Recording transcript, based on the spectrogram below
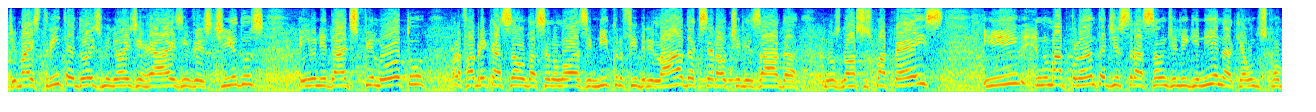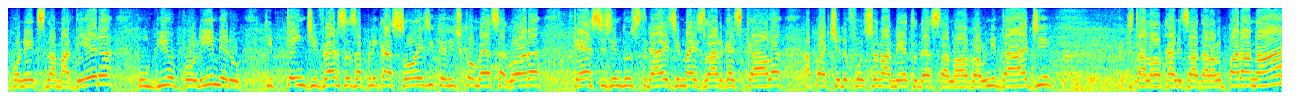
de mais 32 milhões de reais investidos em unidades piloto para a fabricação da celulose microfibrilada, que será utilizada nos nossos papéis, e numa planta de extração de lignina, que é um dos componentes da madeira, um biopolímero que tem diversas aplicações e que a gente começa agora testes industriais industriais de mais larga escala a partir do funcionamento dessa nova unidade, que está localizada lá no Paraná,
